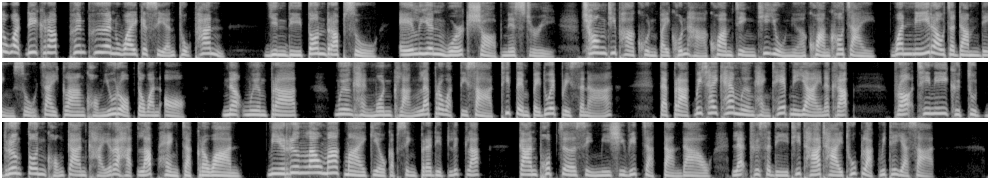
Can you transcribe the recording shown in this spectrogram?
สวัสดีครับ เพื่อนๆ วัยเกษียณทุกท่าน ยินดีต้อนรับสู่ Alien Workshop Mystery ช่องที่พาคุณไปค้นหาความจริงที่อยู่เหนือความเข้าใจ วันนี้เราจะดำดิ่งสู่ใจกลางของยุโรปตะวันออก ณ เมืองปราด เมืองแห่งมนต์ขลังและประวัติศาสตร์ที่เต็มไปด้วยปริศนา แต่ปรากไม่ใช่แค่เมืองแห่งเทพนิยายนะครับ เพราะที่นี่คือจุดเริ่มต้นของการไขรหัสลับแห่งจักรวาล มีเรื่องเล่ามากมายเกี่ยวกับสิ่งประดิษฐ์ลึกลับ การพบเจอสิ่งมีชีวิตจากต่างดาว และทฤษฎีที่ท้าทายทุกหลักวิทยาศาสตร์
